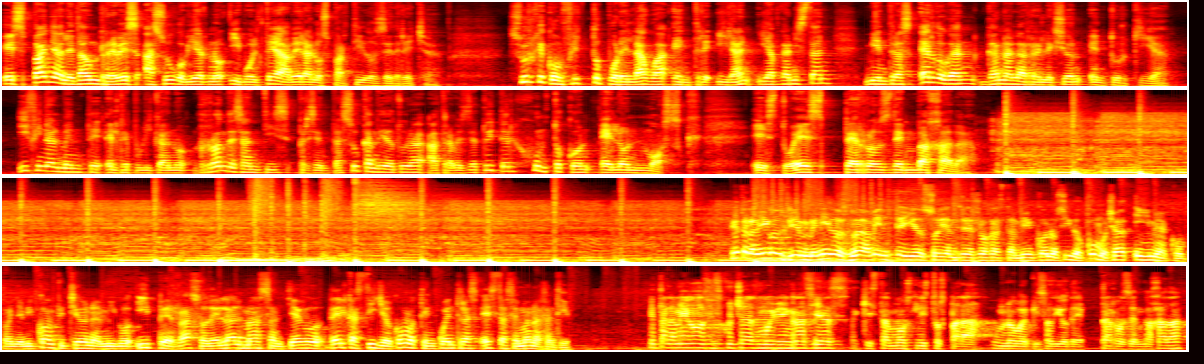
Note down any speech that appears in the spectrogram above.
España le da un revés a su gobierno y voltea a ver a los partidos de derecha. Surge conflicto por el agua entre Irán y Afganistán, mientras Erdogan gana la reelección en Turquía. Y finalmente el republicano Ron DeSantis presenta su candidatura a través de Twitter junto con Elon Musk. Esto es Perros de Embajada. ¿Qué tal amigos? Bienvenidos nuevamente. Yo soy Andrés Rojas, también conocido como Chad, y me acompaña mi confitrión, amigo y perrazo del alma, Santiago del Castillo. ¿Cómo te encuentras esta semana, Santi? ¿Qué tal amigos? ¿Escuchas? Muy bien, gracias. Aquí estamos listos para un nuevo episodio de Perros de Embajada.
